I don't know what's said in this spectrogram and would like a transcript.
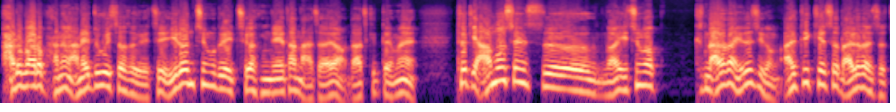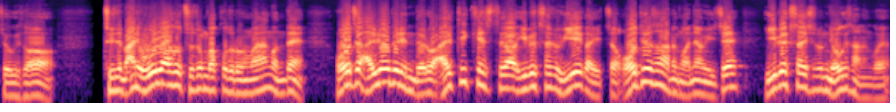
바로바로 반응 안 해주고 있어서 그랬지. 이런 친구들의 위치가 굉장히 다 낮아요. 낮기 때문에 특히 아모센스가 이 친구가 계속 날아다니죠 지금. RTKS가 날아다녔었죠 여기서. 이제 많이 올라와서 조정받고 들어오는 건 한 건데 어제 알려드린 대로 RT캐스트가 240 위에가 있죠. 어디서 사는 거냐면 이제 240은 여기서 사는 거예요.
